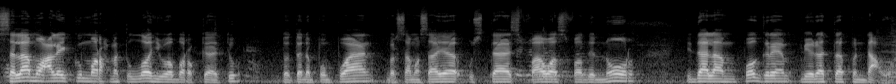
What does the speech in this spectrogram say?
Assalamualaikum warahmatullahi wabarakatuh. Tuan-tuan dan puan bersama saya Ustaz Fawaz Fadil Nur di dalam program Biodata Pendakwah.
